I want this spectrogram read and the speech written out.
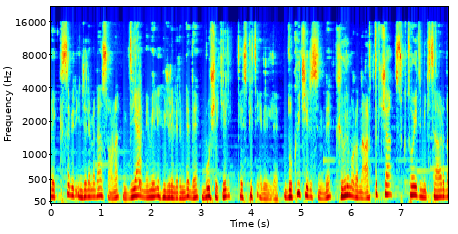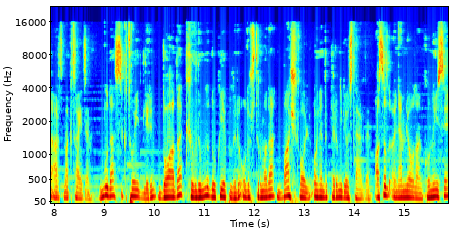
ve kısa bir incelemeden sonra diğer memeli hücrelerinde de bu şekil tespit edildi. Doku içerisinde kıvrım oranı arttıkça scutoid miktarı da artmaktaydı. Bu da scutoidlerin doğada kıvrımlı doku yapıları oluşturmada başrol oynadıklarını gösterdi. Asıl önemli olan konu ise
